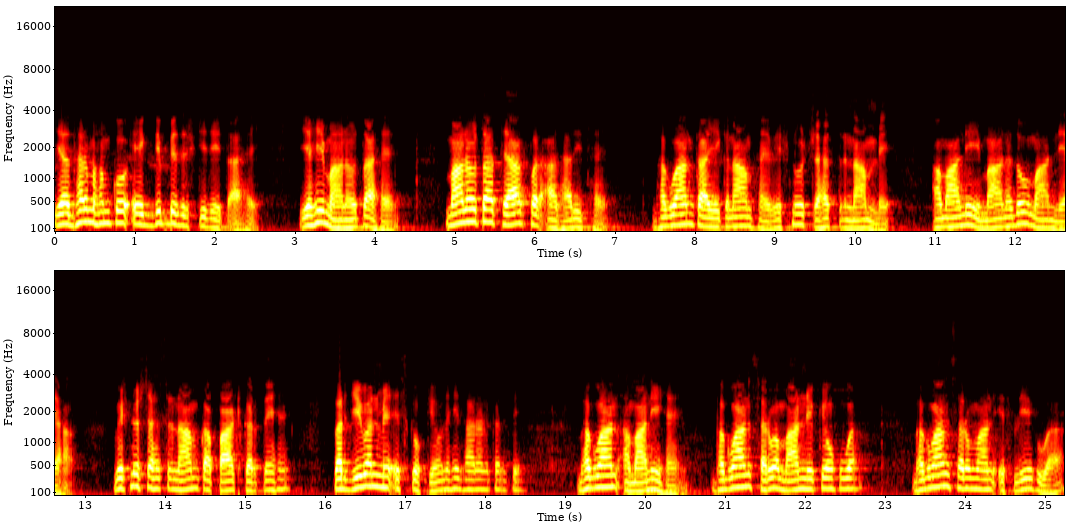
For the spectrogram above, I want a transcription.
यह धर्म हमको एक दिव्य दृष्टि देता है, यही मानवता है। मानवता त्याग पर आधारित है। भगवान का एक नाम है विष्णु सहस्त्र नाम में। अमानी मानदो मान्य। विष्णु सहस्त्र नाम का पाठ करते हैं पर जीवन में इसको क्यों नहीं धारण करते? भगवान अमानी है। भगवान सर्वमान्य क्यों हुआ? भगवान सर्वमान इसलिए हुआ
